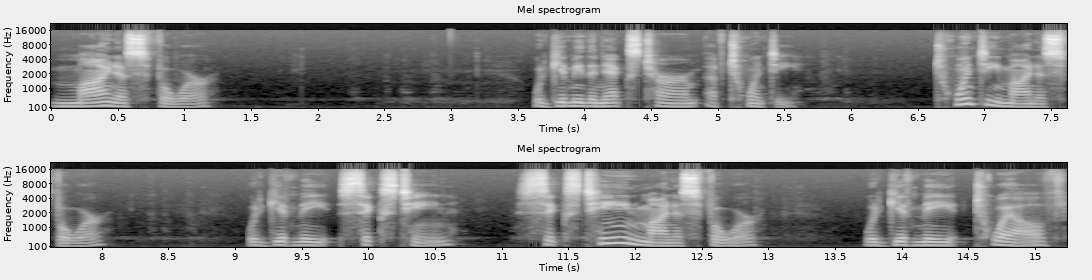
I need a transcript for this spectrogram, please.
minus 4 would give me the next term of 20. 20 minus 4 would give me 16. 16 minus 4 would give me 12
